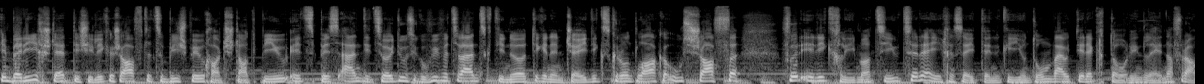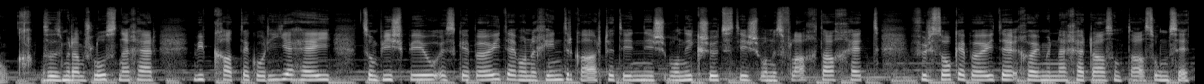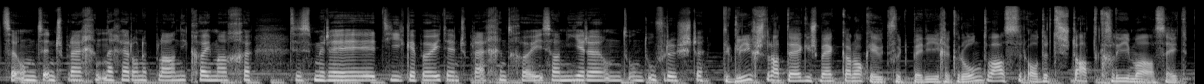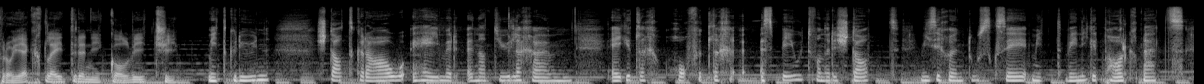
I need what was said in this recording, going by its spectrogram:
Im Bereich städtische Liegenschaften zum Beispiel kann die Stadt Biel jetzt bis Ende 2025 die nötigen Entscheidungsgrundlagen ausschaffen, für ihre Klimaziele zu erreichen, sagt Energie- und Umweltdirektorin Lena Frank. Also, dass wir am Schluss nachher wie Kategorien haben, zum Beispiel ein Gebäude, wo ein Kindergarten drin ist, das nicht geschützt ist, das ein Flachdach hat. Für so Gebäude können wir nachher das und das umsetzen und entsprechend nachher auch eine Planung können machen dass wir äh, die Gebäude entsprechend können sanieren und, und aufrüsten. Der gleiche strategische Mechanismus gilt für die Bereiche Grundwasser oder das Stadtklima, sagt Projektleiterin Nicole Vici. Mit Grün statt Grau haben wir natürlich ähm, eigentlich hoffentlich ein Bild von einer Stadt, wie sie könnte aussehen mit weniger Parkplätzen,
